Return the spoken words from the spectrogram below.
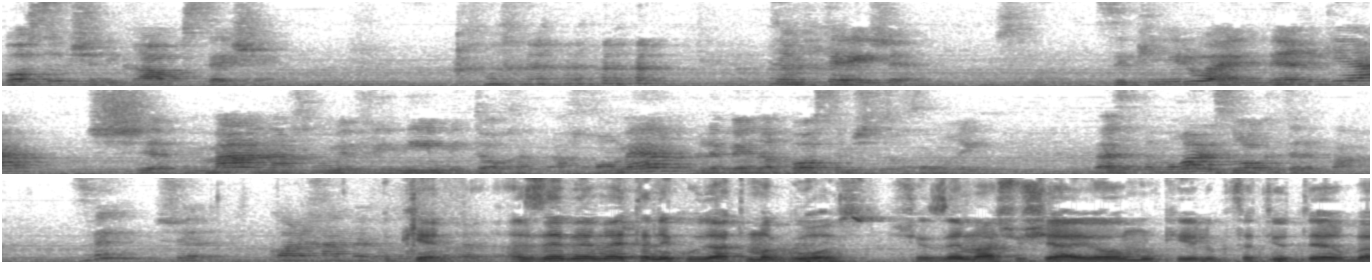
בושם שנקרא אובסשן. טמפטיישן. זה כאילו האנרגיה, שמה אנחנו מבינים מתוך החומר, לבין הבושם שזה חומרי. ואז את אמורה לזרוק את זה לפח. עזבי, שכל אחד בעצם... כן, אז זה באמת הנקודת מגוז, שזה משהו שהיום הוא כאילו קצת יותר ב...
